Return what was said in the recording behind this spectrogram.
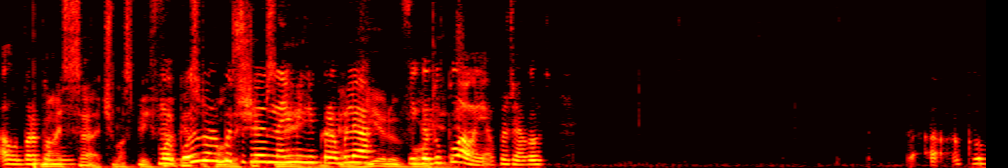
А лабораторный... Мой поиск должен быть сосредоточен на имени корабля и году плавания. Подожди, а как...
